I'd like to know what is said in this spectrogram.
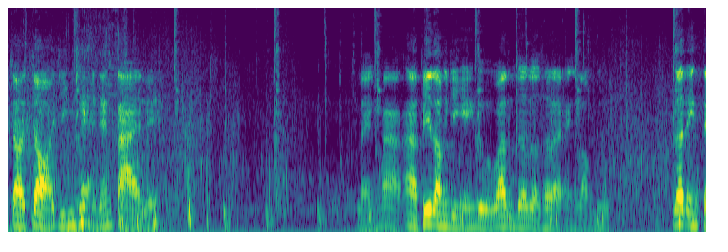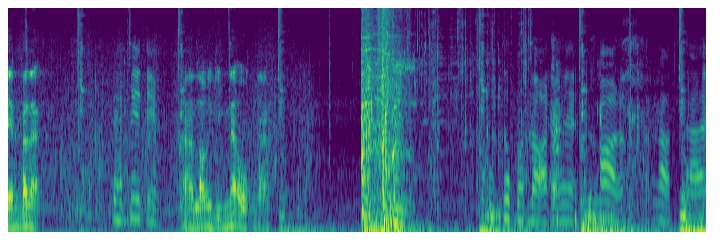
าจ่อจ่อยิงแขนยังตายเลย แรงมาก อะพี่ลองยิงเองดูว่าเลือดเหลือเท่าไหร่เองลองดู เลือดเองเต็มป่ะน่ะเต็มพี่เต็มอะลองยิงหน้าอกนะกูเกือบบนหลอดแล้วเนี่ยข้อหลอดท้าย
